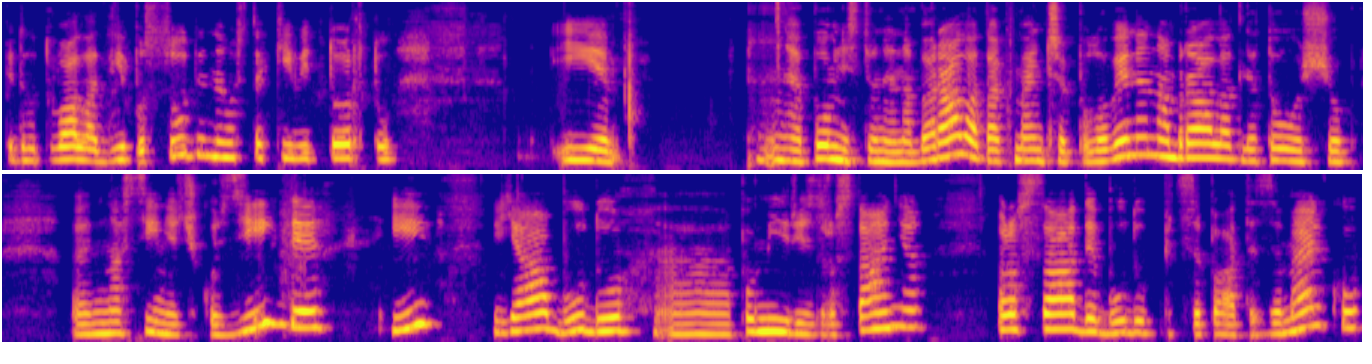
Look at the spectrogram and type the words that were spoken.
підготувала дві посудини, ось такі від торту. І е, повністю не набирала, так менше половини набрала, для того, щоб е, насіннячко зійде. І я буду е, по мірі зростання розсади, буду підсипати земельку,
